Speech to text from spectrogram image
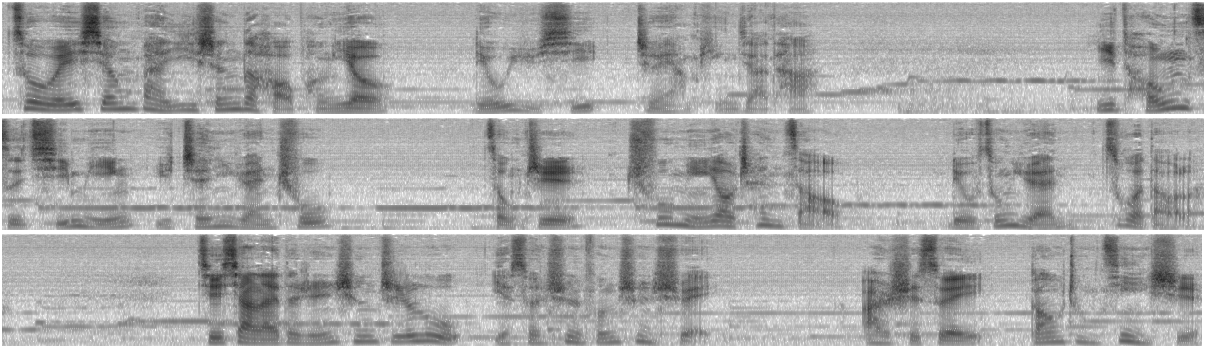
作为相伴一生的好朋友，刘禹锡这样评价他：“以童子其名与真元出。”总之，出名要趁早。柳宗元做到了。接下来的人生之路也算顺风顺水。二十岁高中进士，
